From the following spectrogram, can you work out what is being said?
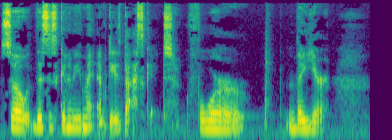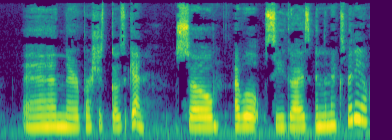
So this is going to be my empties basket for the year. And there Precious goes again. So I will see you guys in the next video.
